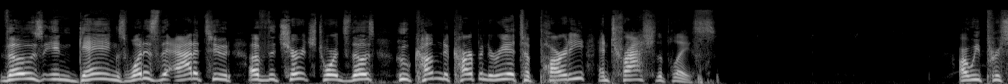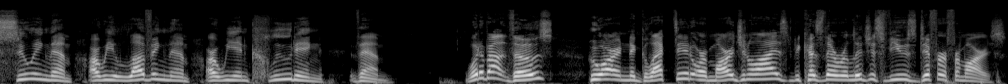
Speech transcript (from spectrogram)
those in gangs? What is the attitude of the church towards those who come to Carpinteria to party and trash the place? Are we pursuing them? Are we loving them? Are we including them. What about those who are neglected or marginalized because their religious views differ from ours?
